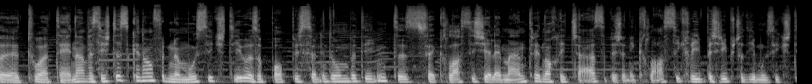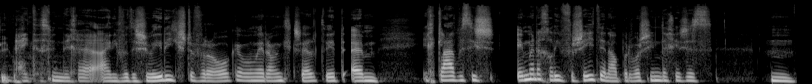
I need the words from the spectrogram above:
äh, Tuatena. Was ist das genau für ein Musikstil? Also Pop ist ja nicht unbedingt. Es hat klassische Elemente, noch ein bisschen Jazz. Aber ist ja nicht Klassik. Wie beschreibst du diesen Musikstil? Hey, das finde ich äh, eine der schwierigsten Fragen, die mir manchmal gestellt wird. Ähm, ich glaube, es ist immer ein bisschen verschieden, aber wahrscheinlich ist es hm,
